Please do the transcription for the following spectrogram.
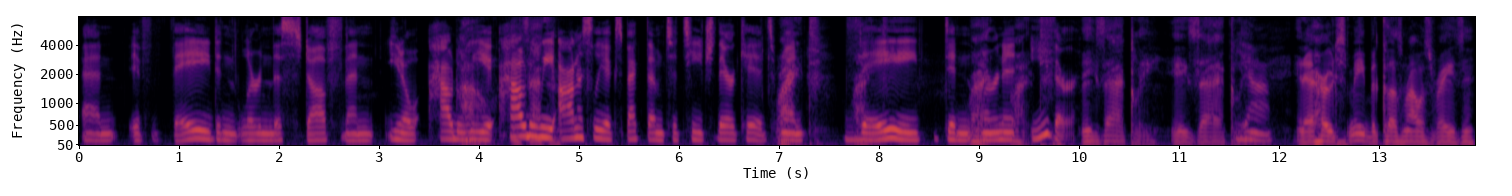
and if they didn't learn this stuff, then you know how do we Wow, how do we honestly expect them to teach their kids when Right, right. they didn't Right, learn it right. either? Exactly, exactly. Yeah. And that hurts me because when I was raising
